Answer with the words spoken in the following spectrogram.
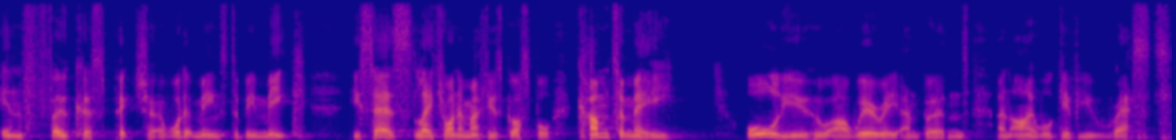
in focus picture of what it means to be meek. He says later on in Matthew's Gospel, Come to me, all you who are weary and burdened, and I will give you rest.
